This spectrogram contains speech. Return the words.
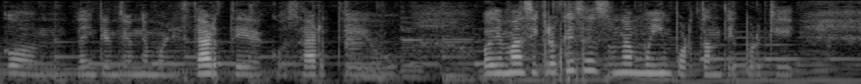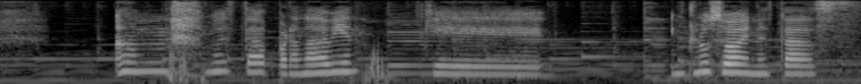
con la intención de molestarte, de acosarte o, o demás. Y creo que eso es una muy importante porque no está para nada bien que incluso en estas,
